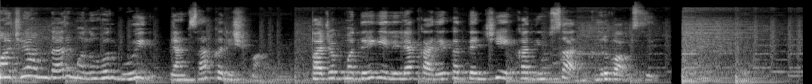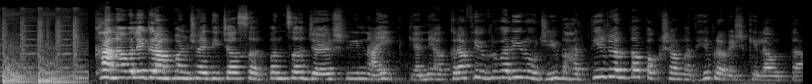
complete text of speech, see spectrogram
माजी आमदार मनोहर भोईर यांचा करिश्मा. भाजपमध्ये गेलेल्या कार्यकर्त्यांची एका दिवसात घर वापसी. खानावले ग्रामपंचायतीच्या सरपंच जयश्री नाईक यांनी अकरा फेब्रुवारी रोजी भारतीय जनता पक्षामध्ये प्रवेश केला होता.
